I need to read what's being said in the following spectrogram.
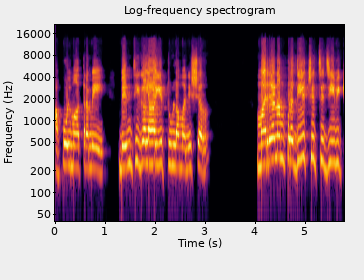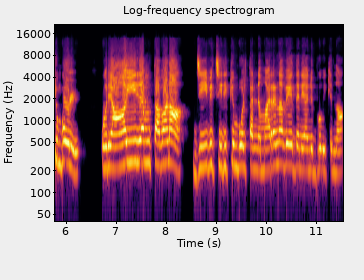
അപ്പോൾ മാത്രമേ ബന്ധികളായിട്ടുള്ള മനുഷ്യർ മരണം പ്രതീക്ഷിച്ച് ജീവിക്കുമ്പോൾ ഒരായിരം തവണ ജീവിച്ചിരിക്കുമ്പോൾ തന്നെ മരണവേദന അനുഭവിക്കുന്ന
